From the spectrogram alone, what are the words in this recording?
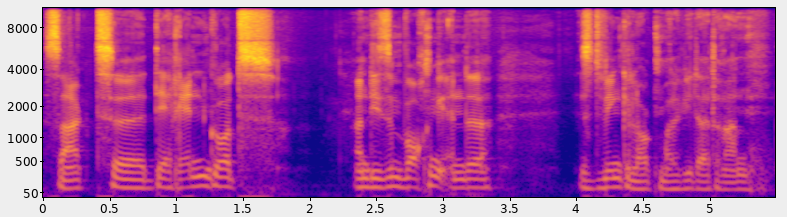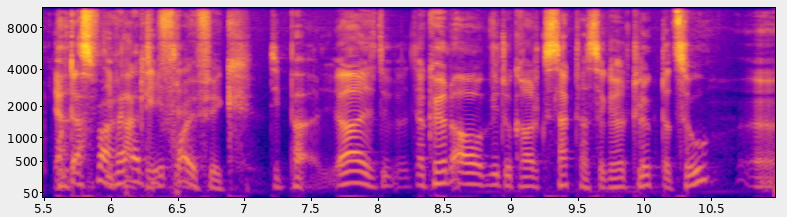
sagt äh, der Renngott an diesem Wochenende, ist Winkelock mal wieder dran. Ja, und das war relativ Pakete, häufig. ja, da gehört auch, wie du gerade gesagt hast, da gehört Glück dazu. Äh,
